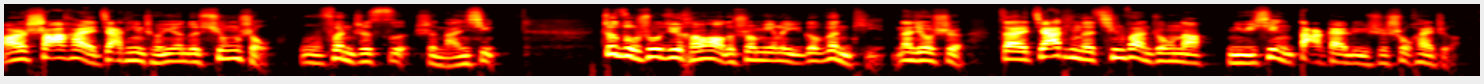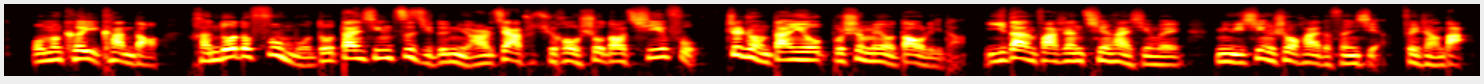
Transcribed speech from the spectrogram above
而杀害家庭成员的凶手五分之四是男性。这组数据很好的说明了一个问题，那就是在家庭的侵犯中呢，女性大概率是受害者。我们可以看到，很多的父母都担心自己的女儿嫁出去后受到欺负，这种担忧不是没有道理的。一旦发生侵害行为，女性受害的风险非常大。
